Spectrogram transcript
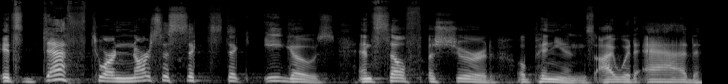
It's death to our narcissistic egos and self assured opinions. I would add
